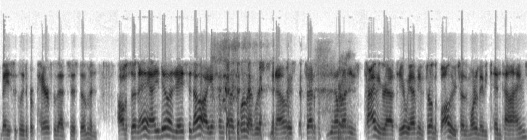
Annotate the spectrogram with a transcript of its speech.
basically to prepare for that system, and all of a sudden, hey, how you doing, Jason? Oh, I guess I'm trying quarterback. We're you know we're trying to you know right. run these timing routes here. We haven't even thrown the ball to each other more than maybe ten times.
